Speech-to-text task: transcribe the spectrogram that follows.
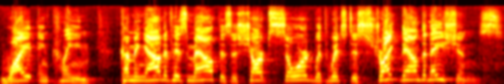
white and clean. Coming out of his mouth is a sharp sword with which to strike down the nations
